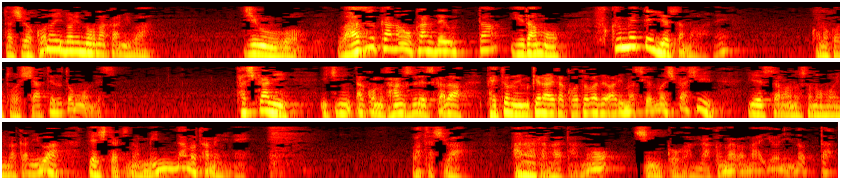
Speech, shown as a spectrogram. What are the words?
私はこの祈りの中には、自分をわずかなお金で売ったユダも含めてイエス様はね、このことをおっしゃっていると思うんです。確かに、この単数ですから、ペトロに向けられた言葉ではありますけれども、しかし、イエス様のその思いの中には、弟子たちのみんなのためにね、私はあなた方の信仰がなくならないように祈った。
